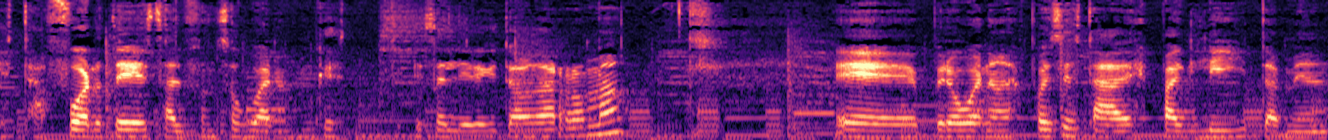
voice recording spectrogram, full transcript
está fuerte es Alfonso Cuarón, que es, el director de Roma. Eh, pero bueno, después está Spike Lee también,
